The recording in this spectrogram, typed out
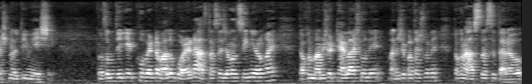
ন্যাশনাল টিমে এসে। প্রথম দিকে খুব একটা ভালো করে না, আস্তে আস্তে যখন সিনিয়র হয়, তখন মানুষের ঠেলা শুনে, মানুষের কথা শুনে, তখন আস্তে আস্তে তারাও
